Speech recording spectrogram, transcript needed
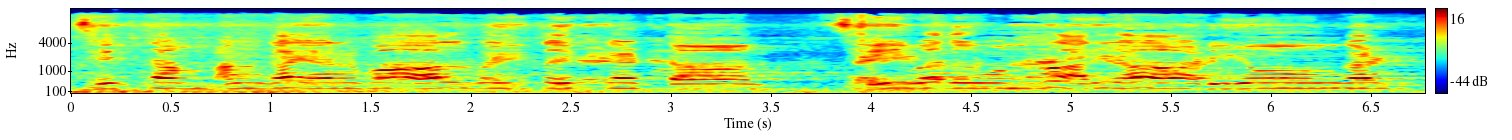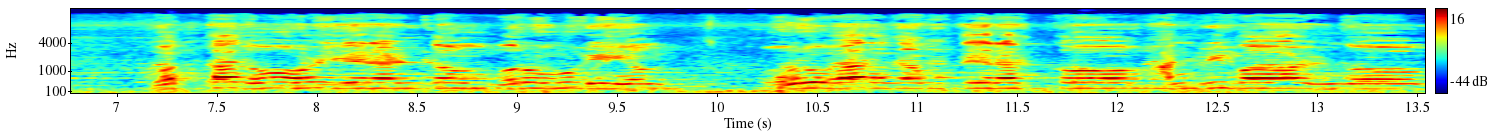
சித்தம் அங்கையர்வால் வைத்து கேட்டான். செய்வது ஒன்று அறியாடியோங்கள். ஒத்ததோள் இரண்டும் ஒரு முடியும். ஒரு வருதம் திறத்தோம் அன்றி வாழ்ந்தோம்.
